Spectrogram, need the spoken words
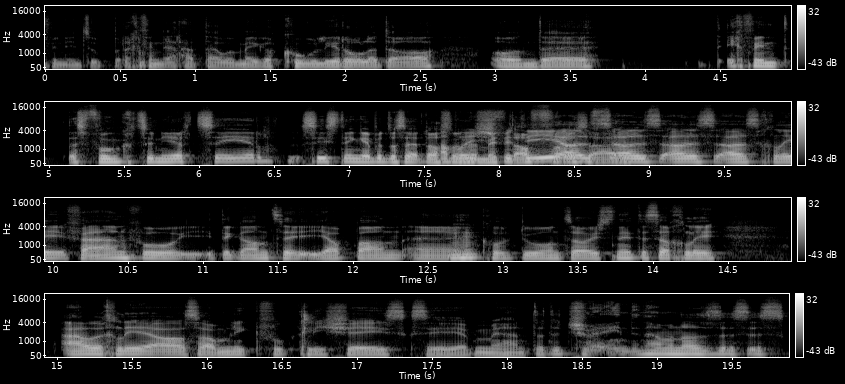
find ihn super. Ich finde, er hat auch eine mega coole Rolle da. Und äh, ich finde, es funktioniert sehr, sein Ding, eben, dass er da Aber so eine ist Metapher für dich als, als, als, als, als Fan von der ganzen Japan-Kultur äh, mhm. und so, ist es nicht so ein bisschen auch ein bisschen eine Sammlung von Klischees gesehen. Wir haben da den Train, dann haben wir noch das, das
